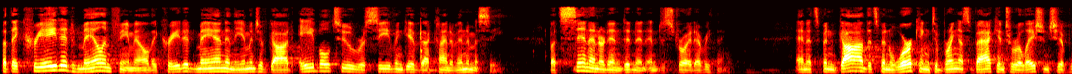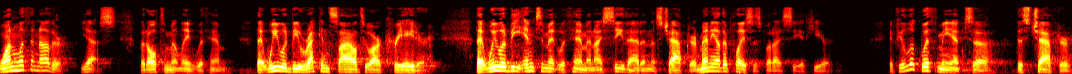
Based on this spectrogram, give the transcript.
But they created male and female, they created man in the image of God, able to receive and give that kind of intimacy. But sin entered in, didn't it, and destroyed everything. And it's been God that's been working to bring us back into relationship, one with another, yes, but ultimately with Him. That we would be reconciled to our Creator that we would be intimate with him. And I see that in this chapter, and many other places, but I see it here. If you look with me at uh, this chapter,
